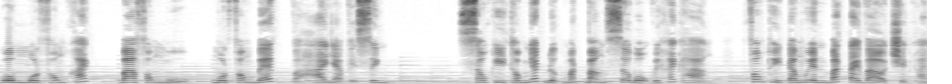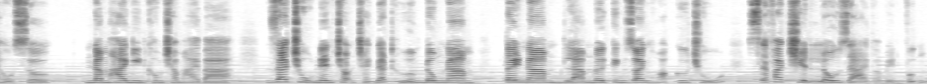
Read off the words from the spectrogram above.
gồm một phòng khách, 3 phòng ngủ, một phòng bếp và hai nhà vệ sinh. Sau khi thống nhất được mặt bằng sơ bộ với khách hàng, Phong thủy Tam Nguyên bắt tay vào triển khai hồ sơ. Năm 2023, gia chủ nên chọn trạch đất hướng Đông Nam, Tây Nam làm nơi kinh doanh hoặc cư trú sẽ phát triển lâu dài và bền vững.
